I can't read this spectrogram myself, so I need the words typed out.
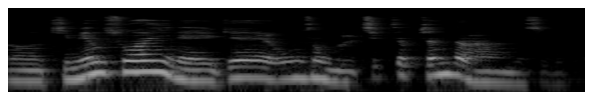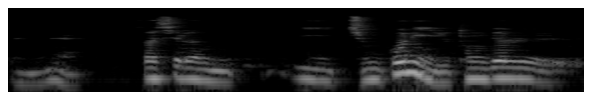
어, 김영수화인에게 운송물을 직접 전달하는 것이기 때문에 사실은 이 증권이 유통될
